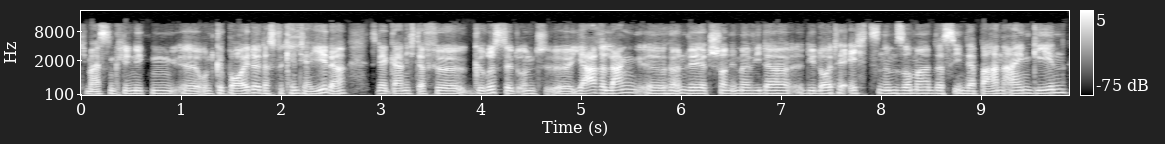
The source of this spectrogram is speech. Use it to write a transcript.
die meisten Kliniken äh, und Gebäude, das kennt ja jeder, sind ja gar nicht dafür gerüstet. Und äh, jahrelang äh, hören wir jetzt schon immer wieder die Leute ächzen im Sommer, dass sie in der Bahn eingehen,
